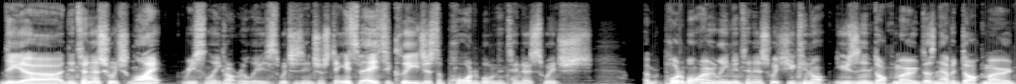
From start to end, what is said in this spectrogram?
The uh, Nintendo Switch Lite recently got released, which is interesting. It's basically just a portable Nintendo Switch, portable only Nintendo Switch. You cannot use it in dock mode. Doesn't have a dock mode.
